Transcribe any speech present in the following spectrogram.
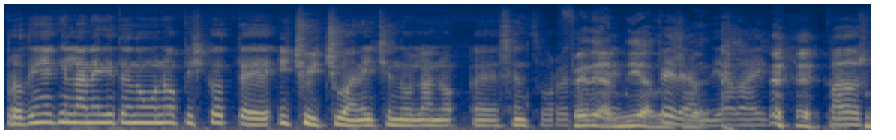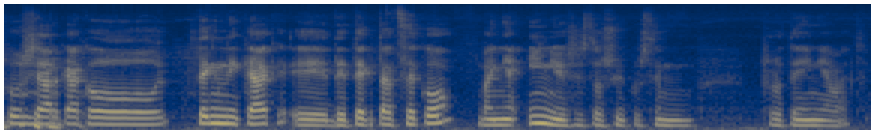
proteinekin lan egiten duguno pixkot e, itxu-itxuan eitzen du lan e, zentzu horretan. Fede handia Fede duzue. handia, bai. Badauzko zeharkako teknikak e, detektatzeko, baina inoiz ez duzu ikusten proteina bat.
